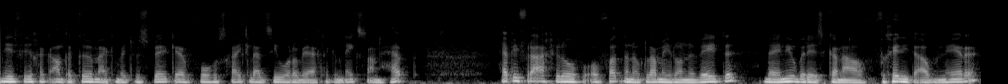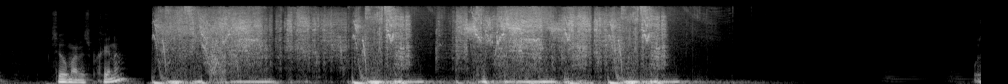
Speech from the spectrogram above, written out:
In deze video ga ik een aantal keurmerken met je bespreken en vervolgens ga ik laten zien waarom je eigenlijk niks aan hebt. Heb je vragen hierover of wat dan ook, laat me hieronder weten. Ben je nieuw bij deze kanaal, vergeet niet te abonneren. Zullen we maar eens beginnen. We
